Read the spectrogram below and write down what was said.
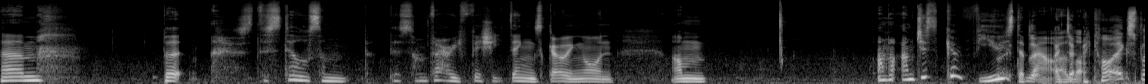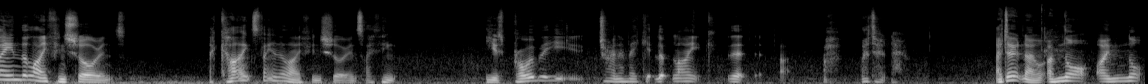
Um, but there's still some there's some very fishy things going on. Um, I'm I'm just confused Look, about I, a don't- lot. I can't explain the life insurance. I can't explain the life insurance. I think he was probably trying to make it look like that. Uh, I don't know. I don't know. I'm not. I'm not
